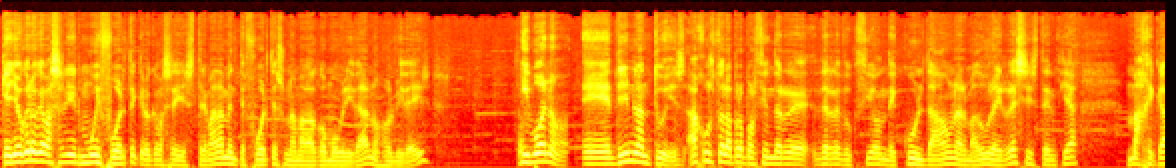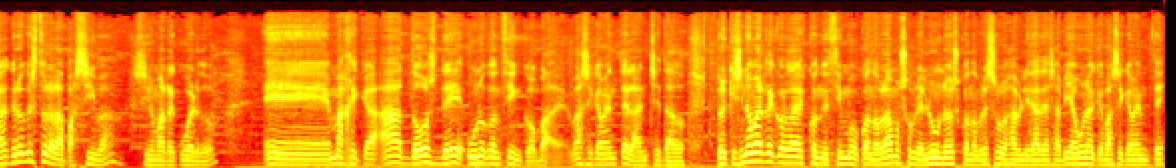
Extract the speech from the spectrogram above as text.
que yo creo que va a salir muy fuerte, creo que va a salir extremadamente fuerte, es una maga con movilidad, no os olvidéis. Y bueno, eh, Dreamland Twist ajustó la proporción de, de reducción de cooldown, armadura y resistencia mágica. Creo que esto era la pasiva, si no mal recuerdo eh, mágica a 2 de 1,5 Vale, básicamente la han chetado. Pero que si no me recordáis cuando hicimos Cuando hablamos sobre el Unos, cuando hablé sobre las habilidades Había una que básicamente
